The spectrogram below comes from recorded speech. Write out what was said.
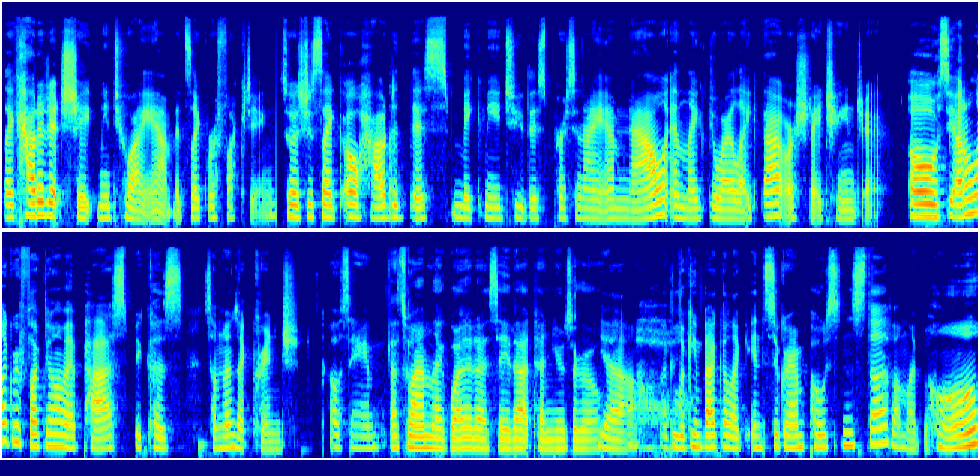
like how did it shape me to who I am? It's like reflecting. So it's just like, oh, how did this make me to this person I am now? And like, do I like that or should I change it? Oh, see, I don't like reflecting on my past because sometimes I cringe. Oh, same. That's why I'm like, why did I say that 10 years ago? Yeah. Like looking back at like Instagram posts and stuff, I'm like, huh?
